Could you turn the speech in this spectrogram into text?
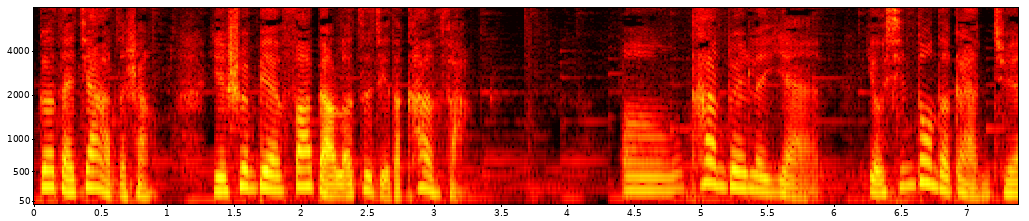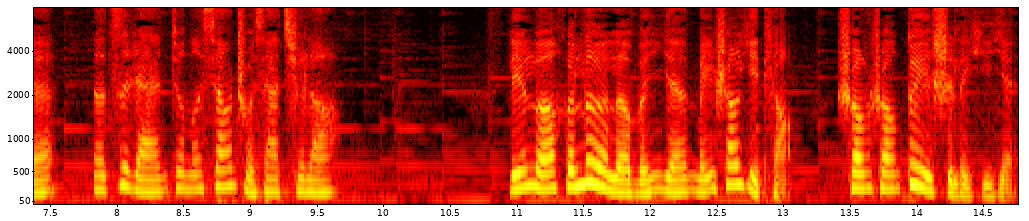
搁在架子上，也顺便发表了自己的看法。嗯，看对了眼，有心动的感觉，那自然就能相处下去了。林鸾和乐乐闻言眉梢一挑，双双对视了一眼，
